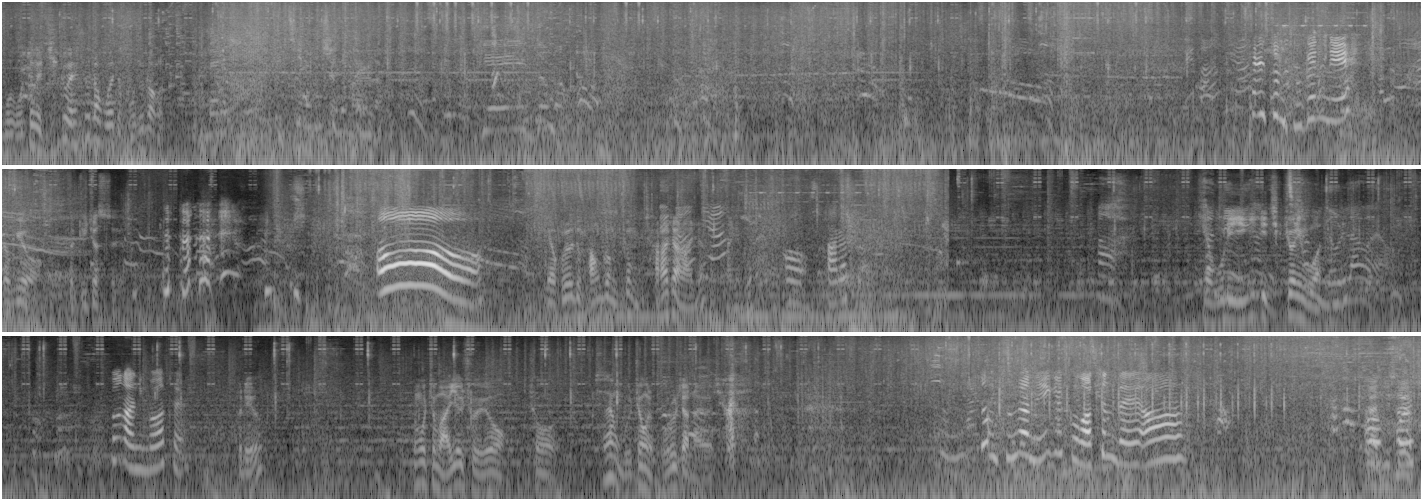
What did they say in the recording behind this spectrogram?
뭐, 어떻게 치료해주라고 해도 못 오라고. 메르시 치료를 시작해요 헬좀 주겠니? 저기요, 저 뒤졌어요. 오! 야, 그래도 방금 좀 잘하지 않았냐? 아니고? 어 잘했어 아, 야, 우리 이기기 직전인 것 같은데. 놀라워요 그건 아닌 것 같아 그래요? 그런 거 좀 알려줘요. 저 세상 물정을 모르잖아요, 제가. 좀 주면 이길 것 같은데 아 야, 어, 니 살려.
